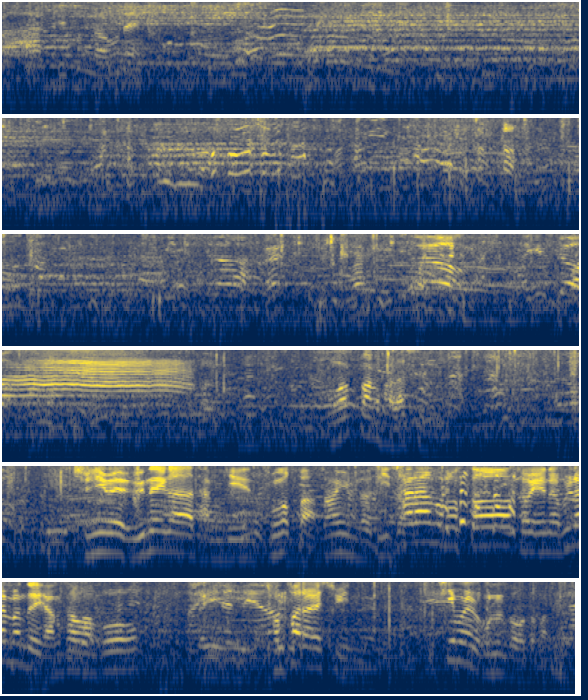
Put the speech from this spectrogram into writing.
아, 계속 나오네. 알겠죠? 붕어빵 받았습니다. 이 주님의 은혜가 담긴 붕어빵. 이 사랑으로서 저희는 훈련병들을 양성하고 저희 전파를 할 수 있는 힘을 오늘도 얻어갑니다.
